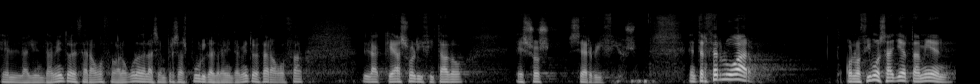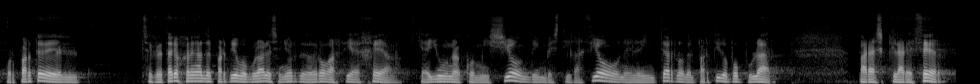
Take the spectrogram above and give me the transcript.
el Ayuntamiento de Zaragoza o alguna de las empresas públicas del Ayuntamiento de Zaragoza la que ha solicitado esos servicios. En tercer lugar, conocimos ayer también por parte del secretario general del Partido Popular, el señor Teodoro García Egea, que hay una comisión de investigación en el interno del Partido Popular para esclarecer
